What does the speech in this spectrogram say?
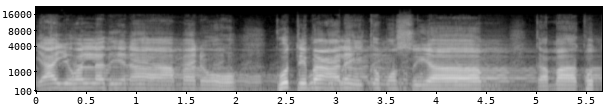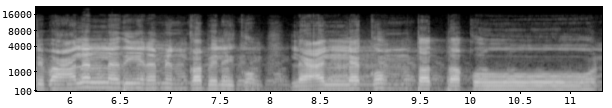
യാ യുഹല്ലദീന അമനു കുതിബ അലൈക്കും സിയാം. കമാ കുതിബ അലല്ലദീന മിൻ ഖബലിക്കും ലഅല്ലക്കും തത്തഖൂൻ.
